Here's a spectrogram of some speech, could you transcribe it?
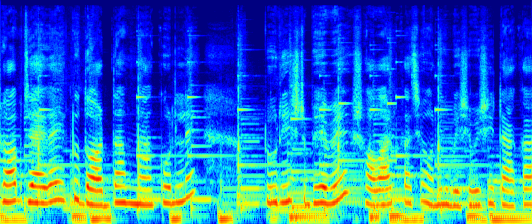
সব জায়গায় একটু দরদাম না করলে ট্যুরিস্ট ভেবে সবার কাছে অনেক বেশি বেশি টাকা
